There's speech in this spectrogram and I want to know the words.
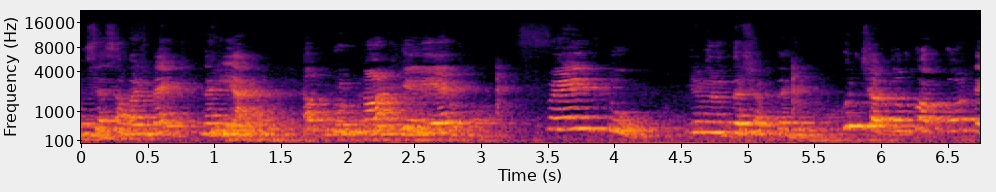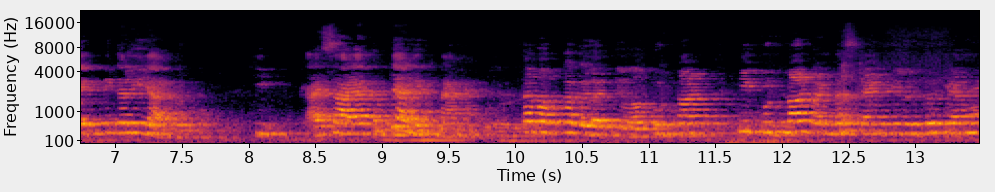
उसे समझ में नहीं आया। अब could not के लिए fail to ये विरुद्ध शब्द है कुछ शब्दों को आपको टेक्निकली याद रखो कि ऐसा आया तो क्या लिखना है तब आपका गलत नहीं हुआ could not, he could not understand के विरुद्ध क्या है?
